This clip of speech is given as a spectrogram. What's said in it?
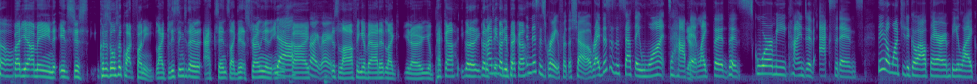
Oh. But yeah, I mean, it's just because it's also quite funny. Like listening to their accents, like the Australian and English yeah, guy, right, right. just laughing about it. Like you know, your pecker, you gotta you gotta I tick mean, on your pecker. and this is great for the show, right? This is the stuff they want to happen, Yeah. like the the squirmy kind of accidents. They don't want you to go out there and be like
